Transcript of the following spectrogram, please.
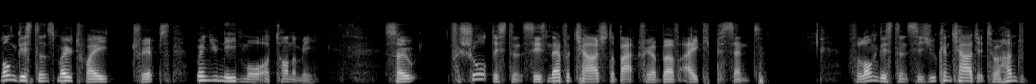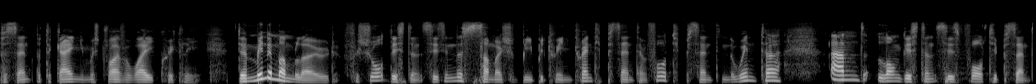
long distance motorway trips when you need more autonomy. So for short distances, never charge the battery above 80%. For long distances, you can charge it to 100%, but again, you must drive away quickly. The minimum load for short distances in the summer should be between 20% and 40% in the winter, and long distances 40%.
